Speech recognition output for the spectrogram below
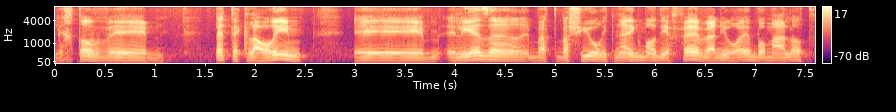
לכתוב אה, פתק להורים. אה, אליעזר בשיעור התנהג מאוד יפה, ואני רואה בו מעלות.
